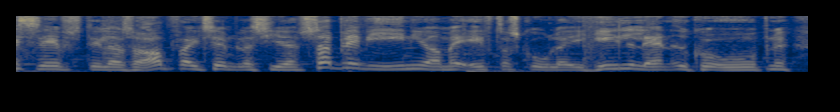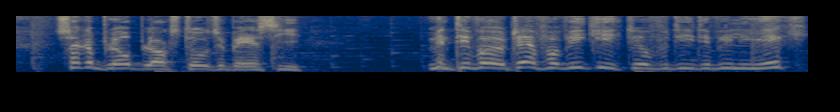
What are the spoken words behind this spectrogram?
SF stiller sig op for eksempel og siger, så blev vi enige om, at efterskoler i hele landet kunne åbne. Så kan Blå Blok stå tilbage og sige, men det var jo derfor, vi gik. Det var fordi, det ville I ikke.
